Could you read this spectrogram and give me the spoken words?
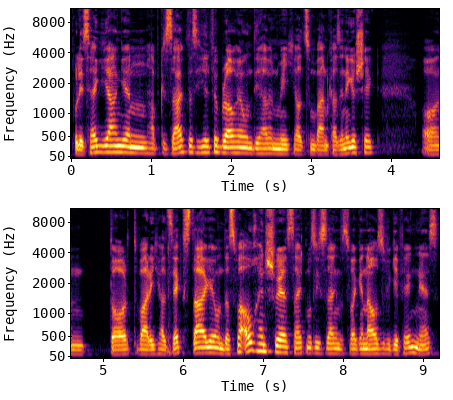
Polizei gegangen, habe gesagt, dass ich Hilfe brauche und die haben mich halt zum Bahnkaserne geschickt. Und dort war ich halt sechs Tage und das war auch eine schwere Zeit, muss ich sagen. Das war genauso wie Gefängnis,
